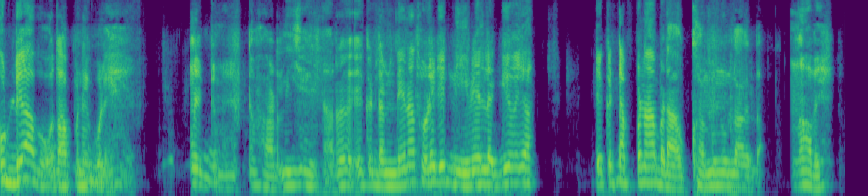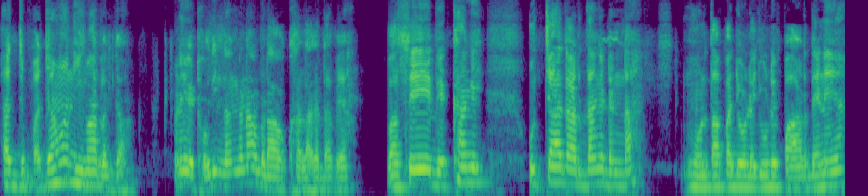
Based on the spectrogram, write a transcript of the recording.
ਉੱਡਿਆ ਬਹੁਤ ਆਪਣੇ ਕੋਲੇ। ਇੱਕ ਮਿੰਟ, ਫੜ ਲਈ ਜੇ ਯਾਰ। ਇੱਕ ਡੰਡੇ ਨਾ ਥੋੜੇ ਜਿਹੇ ਨੀਵੇਂ ਲੱਗੇ ਹੋਏ ਆ। ਇੱਕ ਟੱਪਣਾ ਬੜਾ ਔਖਾ ਮੈਨੂੰ ਲੱਗਦਾ। ਆਵੇ ਅੱਜ ਪਜਾਵਾ ਨੀਵਾਂ ਲੱਗਾ। ਹੁਣ ਦੀ ਲੰਘਣਾ ਬੜਾ ਔਖਾ ਲੱਗਦਾ ਪਿਆ। ਬਸ ਇਹ ਵੇਖਾਂਗੇ। ਉੱਚਾ ਕਰ ਦਾਂਗੇ ਡੰਡਾ। ਹੁਣ ਤਾਂ ਆਪਾਂ ਜੋੜੇ ਜੋੜੇ ਪਾੜ ਦੇਣੇ ਆ।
